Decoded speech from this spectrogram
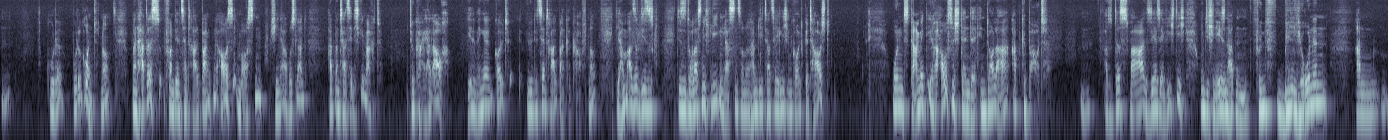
Hm. Guter gute Grund. Ne? Man hat es von den Zentralbanken aus im Osten, China, Russland, hat man tatsächlich gemacht. Türkei hat auch jede Menge Gold über die Zentralbank gekauft. Ne? Die haben also dieses, diese Dollars nicht liegen lassen, sondern haben die tatsächlich in Gold getauscht und damit ihre Außenstände in Dollar abgebaut. Also das war sehr, sehr wichtig. Und die Chinesen hatten 5 Billionen an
